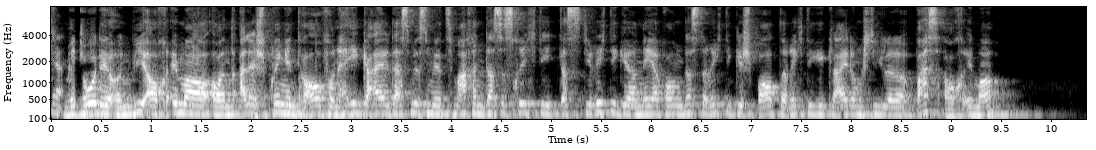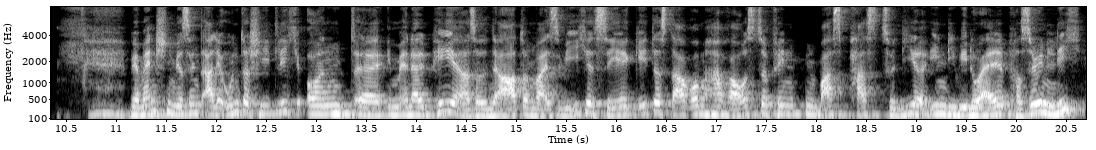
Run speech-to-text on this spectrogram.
ja. Methode und wie auch immer und alle springen drauf und hey geil, das müssen wir jetzt machen, das ist richtig, das ist die richtige Ernährung, das ist der richtige Sport, der richtige Kleidungsstil, was auch immer. Wir Menschen, wir sind alle unterschiedlich und äh, im NLP, also in der Art und Weise, wie ich es sehe, geht es darum herauszufinden, was passt zu dir individuell, persönlich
